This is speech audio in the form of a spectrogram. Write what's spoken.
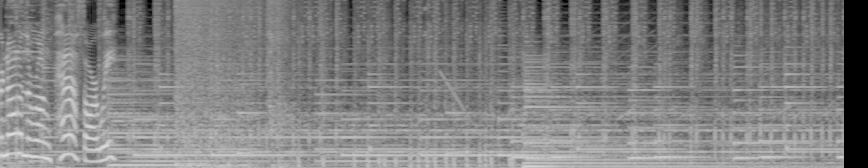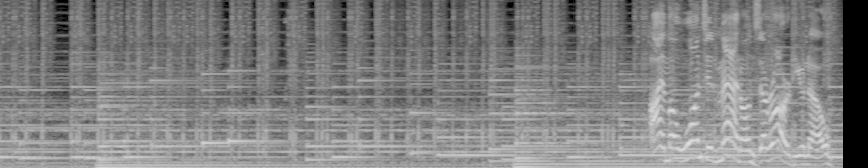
We're not on the wrong path, are we? I'm a wanted man on Zerard, you know.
